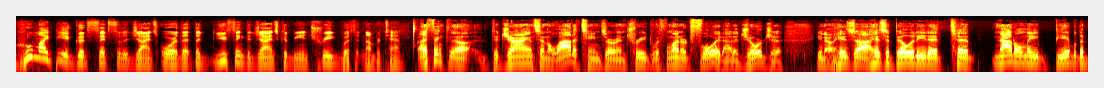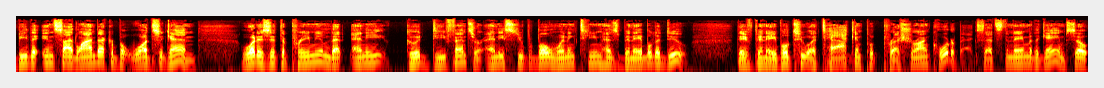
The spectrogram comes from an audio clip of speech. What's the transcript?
Who might be a good fit for the Giants, or that the, you think the Giants could be intrigued with at number ten? I think the the Giants and a lot of teams are intrigued with Leonard Floyd out of Georgia. You know his uh, his ability to to not only be able to be the inside linebacker, but once again, what is it the premium that any good defense or any Super Bowl winning team has been able to do. They've been able to attack and put pressure on quarterbacks. That's the name of the game. So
